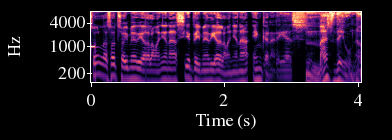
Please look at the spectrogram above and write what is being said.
Son las ocho y media de la mañana, siete y media de la mañana en Canarias. Más de uno.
